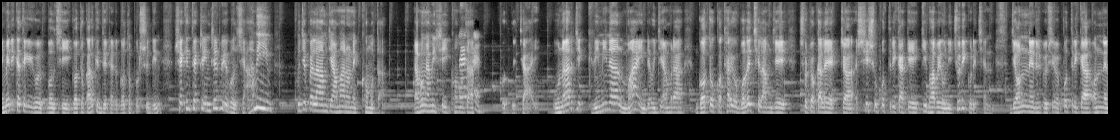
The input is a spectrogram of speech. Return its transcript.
আমেরিকা থেকে বলছি গতকাল কিন্তু এটা গত পরশু দিন সে কিন্তু একটা ইন্টারভিউ বলছে আমি খুঁজে পেলাম যে আমার অনেক ক্ষমতা এবং আমি সেই ক্ষমতা হ্যাঁ, করতে চাই। উনার যে ক্রিমিনাল মাইন্ড ওই যে আমরা গত কথায়ও বলেছিলাম যে ছোটকালে একটা শিশু পত্রিকাকে কীভাবে উনি চুরি করেছেন, যে অন্যের পত্রিকা, অন্যের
